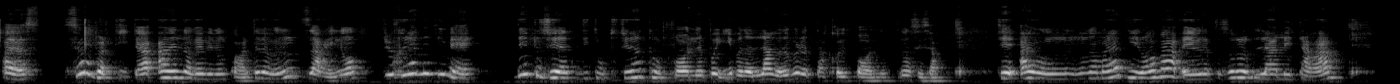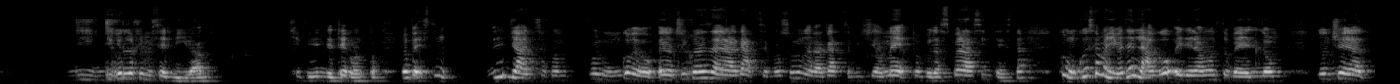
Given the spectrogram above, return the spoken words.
Allora, sono partita alle 9 meno un quarto avevo uno zaino più grande di me. Dentro c'era di tutto, c'era anche un phon, poi io vado al lago dove lo attacco il phon, non si sa. Cioè, avevo una marea di roba e ho usato solo la metà di, di quello che mi serviva. Cioè, vi rendete conto? Vabbè, il viaggio è stato un po' lungo, avevo, ero circondata da ragazze, avevo solo una ragazza vicino a me, proprio da spararsi in testa. Comunque siamo arrivati al lago ed era molto bello. Non c'era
